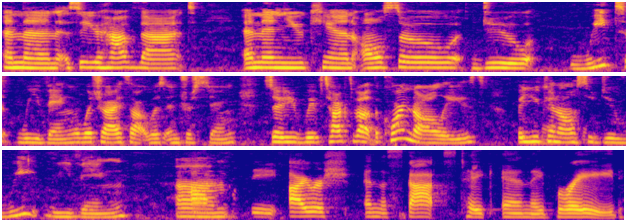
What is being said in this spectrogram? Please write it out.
and then, so you have that. And then you can also do wheat weaving, which I thought was interesting. So you, we've talked about the corn dollies, but you can also do wheat weaving. Um, um, the Irish and the Scots take and they braid,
